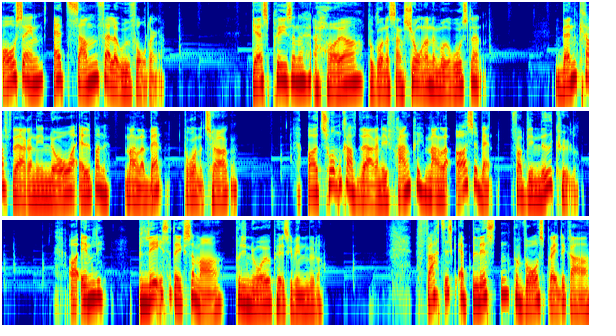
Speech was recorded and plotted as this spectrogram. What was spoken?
Årsagen er et sammenfald af udfordringer. Gaspriserne er højere på grund af sanktionerne mod Rusland. Vandkraftværkerne i Norge og Alperne mangler vand på grund af tørken. Og atomkraftværkerne i Frankrig mangler også vand for at blive nedkølet. Og endelig blæser det ikke så meget på de nordeuropæiske vindmøller. Faktisk er blæsten på vores breddegrader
